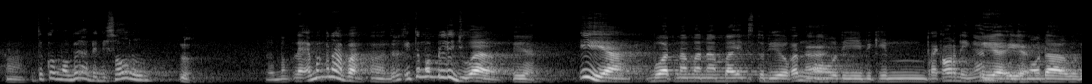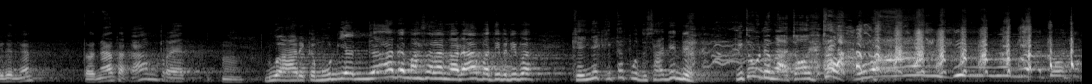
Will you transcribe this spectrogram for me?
Hmm. itu kok mobil ada di showroom Loh. Emang, lah, emang kenapa Ah, terus? itu mobil dijual Iya. Iya, buat nama-nambahin studio kan Ah. mau dibikin recording kan, Iya, iya. modal begitu kan. Ternyata kampret. Hmm. Dua hari kemudian nggak ada masalah, nggak ada apa, tiba-tiba kayaknya kita putus aja deh. Kita udah nggak cocok. Wah, anjing, udah nggak cocok,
